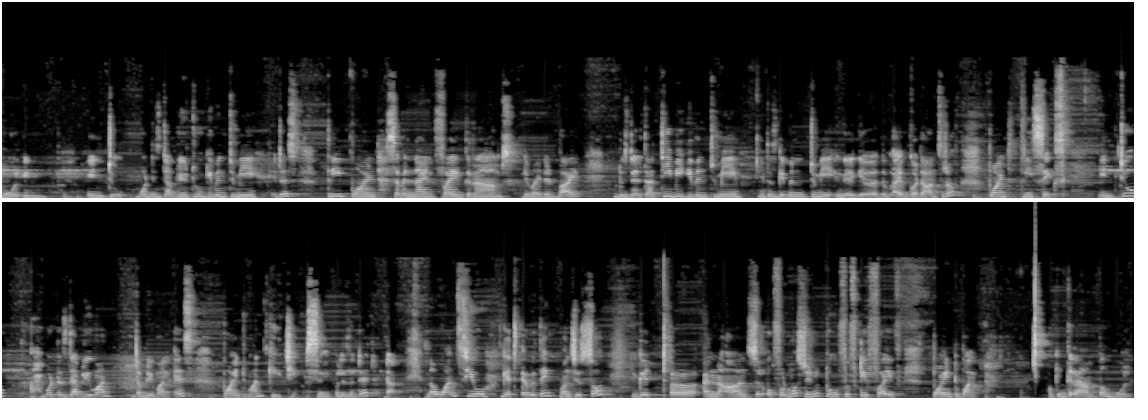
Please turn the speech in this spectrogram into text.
mole in into what is w2 given to me? It is 3.795 grams divided by what is delta tb given to me? It is given to me i've got the answer of 0.36 into what is w1 w1 is 0.1 kg. Simple isn't it? Done. Now once you get everything once you solve you get uh, an answer of almost you know 255.1 okay gram per mole.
